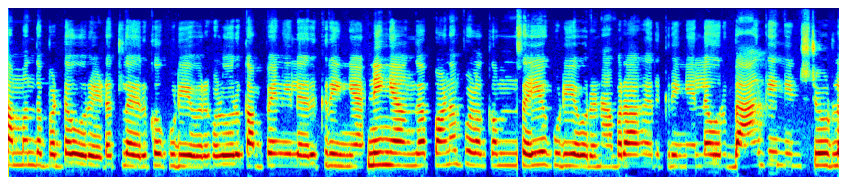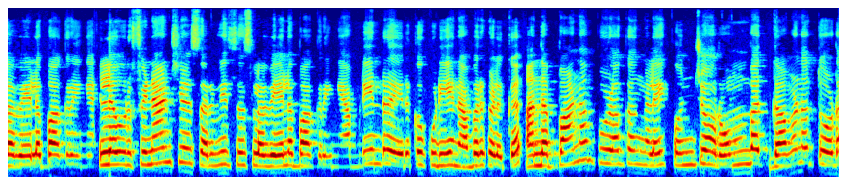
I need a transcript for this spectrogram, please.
சம்பந்தப்பட்ட ஒரு இடத்துல இருக்கக்கூடியவர்கள் ஒரு கம்பெனில இருக்கிறீங்க. நீங்க அங்க பணப்புழக்கம் செய்யக்கூடிய ஒரு நபராக இருக்கிறீங்க. இல்ல ஒரு பேங்கிங் இன்ஸ்டியூட்ல வேலை பாக்குறீங்க இல்ல ஒரு பினான்சியல் சர்வீசஸ்ல வேலை பாக்குறீங்க அப்படின்ற இருக்கக்கூடிய நபர்களுக்கு அந்த பண புழக்கங்களை கொஞ்சம் ரொம்ப கவனத்தோட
